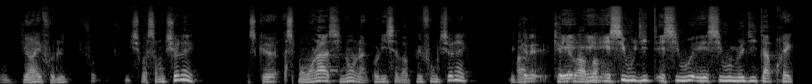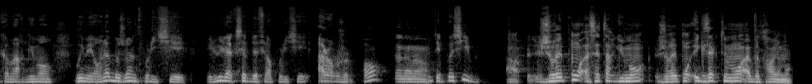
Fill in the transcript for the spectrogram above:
Ou je dirais il faut il faut il faut qu'il soit sanctionné. Parce que à ce moment-là sinon la police elle va plus fonctionner. Mais Voilà. quel est, quel est et, le rapport et- et si vous dites et si vous et si vous me dites après comme argument oui mais on a besoin de policiers et lui il accepte de faire policier alors je le prends. Non, non, non. tout est possible Alors, je réponds à cet argument, je réponds exactement à votre argument.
